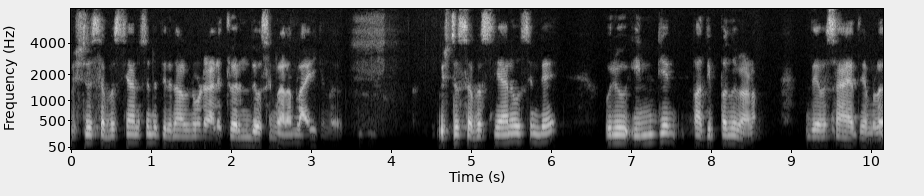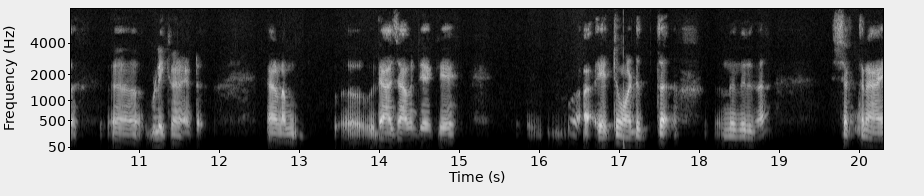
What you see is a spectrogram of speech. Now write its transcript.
വിശുദ്ധ സെബസ്ത്യാനോസിന്റെ തിരുനാളിനോട് അടുത്ത് വരുന്ന ദിവസങ്ങളാണ് നമ്മളായിരിക്കുന്നത്. വിശുദ്ധ സെബസ്ത്യാനോസിന്റെ ഒരു ഇന്ത്യൻ പതിപ്പെന്ന് വേണം വ്യവസായത്തെ നമ്മൾ വിളിക്കാനായിട്ട്. കാരണം രാജാവിന്റെയൊക്കെ ഏറ്റവും അടുത്ത് നിന്നിരുന്ന ശക്തനായ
